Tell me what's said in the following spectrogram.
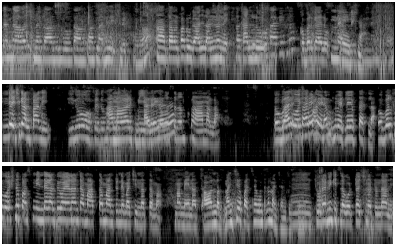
దానికి కావాల్సిన గాజులు తమలపాకులు అన్ని తెచ్చి పెట్టుకున్నాం. తమలపాకులు గాజులు అన్ని ఉన్నాయి. కళ్ళు కొబ్బరికాయలు. పిండి వేసి కలపాలి. అమ్మవారికి బియ్యం అనుకున్నా మళ్ళా. సరే మేడం నువ్వు ఎట్లా చెప్తా అట్లా. ఎవరికి పోసిన పసుపు నిండా కలిపి పోయాలంటే మా అత్తమ్మ అంటుండే మా చిన్నత్తమ్మ మా మేనత్త. అవును మరి మంచిగా పచ్చగా ఉంటేనే మంచి అనిపిస్తుంది. చూడడానికి ఇట్లా కొట్టి వచ్చినట్టు ఉండాలి.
